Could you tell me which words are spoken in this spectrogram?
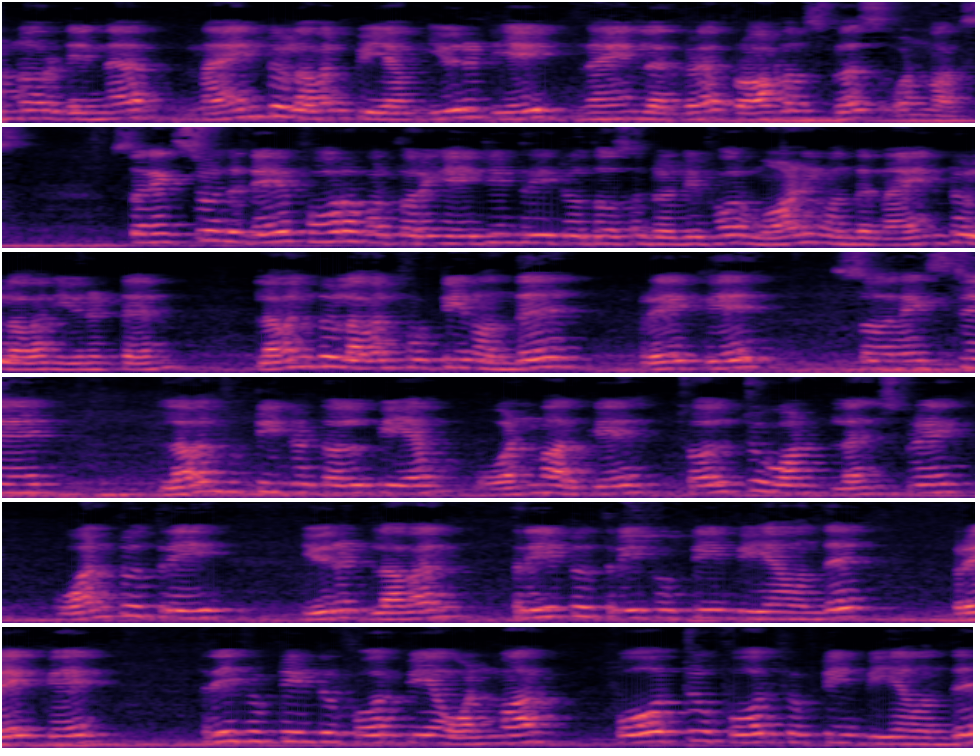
1 hour dinner 9 to 11 pm unit 8 9 ல இருக்கிற problems plus 1 marks so next வந்து day 4 பொறுத்த வரைக்கும் 18 3 2024 morning வந்து 9 to 11 unit 10 11 to 11 15 வந்து break so next 11 15 to 12 pm 1 mark 12 to 1 lunch break 1 to 3 unit 11 3 to 3 15 pm வந்து break 3 15 to 4 pm 1 mark 4 to 4:15 pm வந்து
